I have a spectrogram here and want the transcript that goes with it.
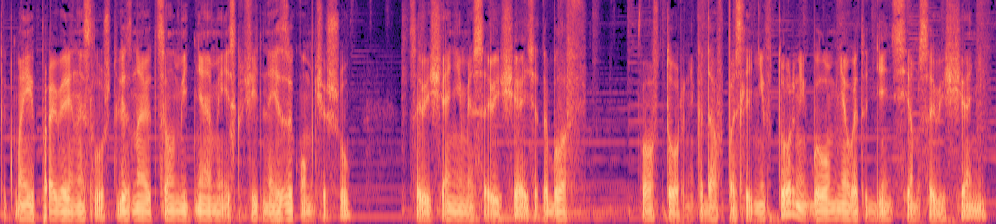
как мои проверенные слушатели знают, целыми днями исключительно языком чешу, совещаниями совещаюсь. Это было во вторник, да, в последний вторник было у меня в этот день 7 совещаний –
